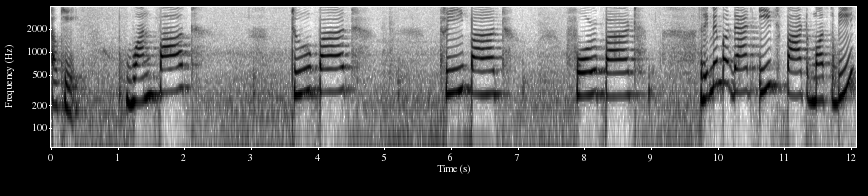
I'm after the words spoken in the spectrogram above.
Okay. One part two part three part four part. Remember that each part must be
